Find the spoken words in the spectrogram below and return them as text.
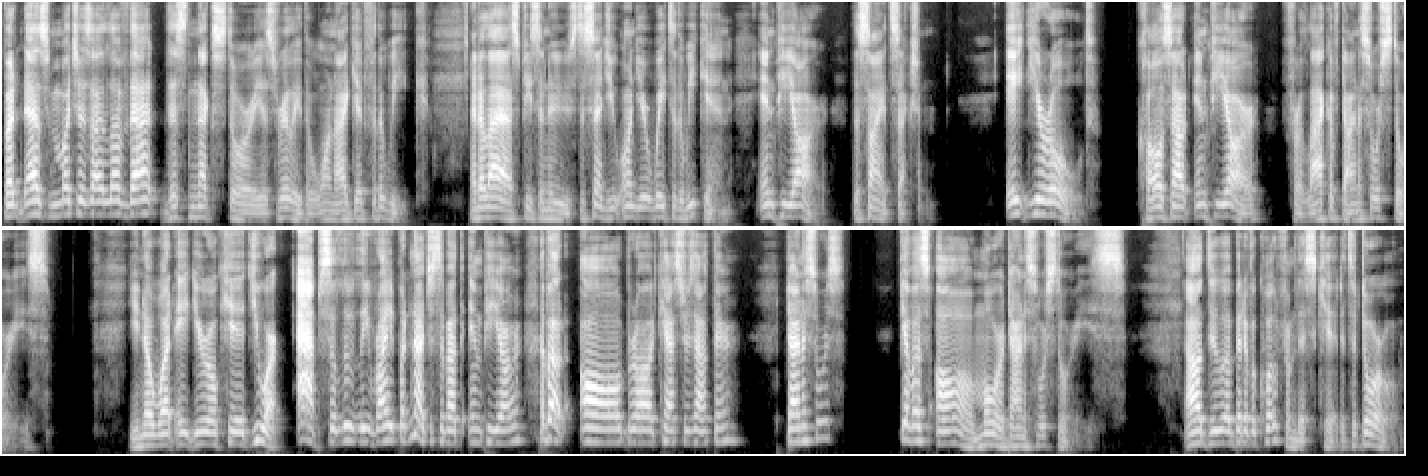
But as much as I love that, this next story is really the one I get for the week. And a last piece of news to send you on your way to the weekend NPR, the science section. Eight year old calls out NPR for lack of dinosaur stories. You know what, eight year old kid? You are absolutely right, but not just about the NPR, about all broadcasters out there. Dinosaurs? Give us all more dinosaur stories. I'll do a bit of a quote from this kid. It's adorable.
